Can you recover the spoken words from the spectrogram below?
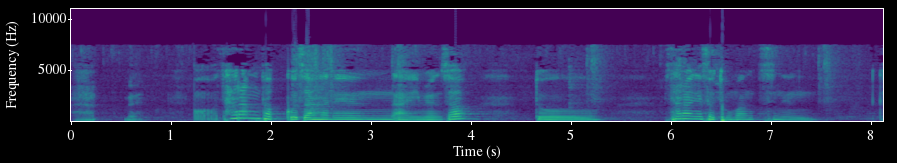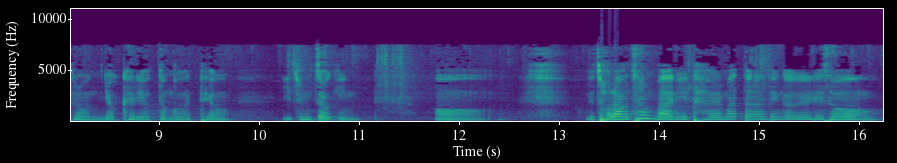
사랑받고자 하는 아이면서 또 사랑에서 도망치는 그런 역할이었던 것 같아요. 이중적인. 어, 근데 저랑 참 많이 닮았다는 생각을 해서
